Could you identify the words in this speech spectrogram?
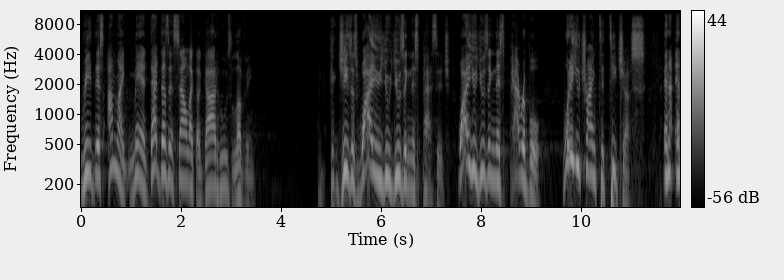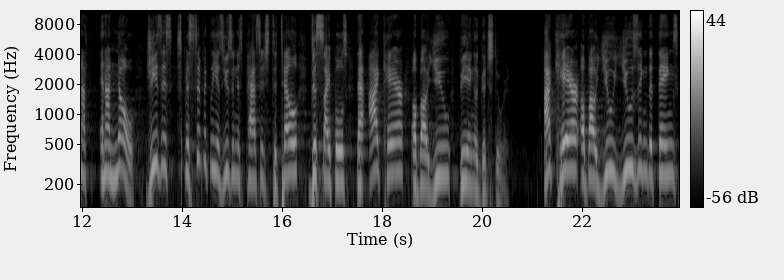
read this, I'm like, man, that doesn't sound like a God who's loving. Jesus, why are you using this passage? Why are you using this parable? What are you trying to teach us? And, and, I, and I know Jesus specifically is using this passage to tell disciples that I care about you being a good steward. I care about you using the things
